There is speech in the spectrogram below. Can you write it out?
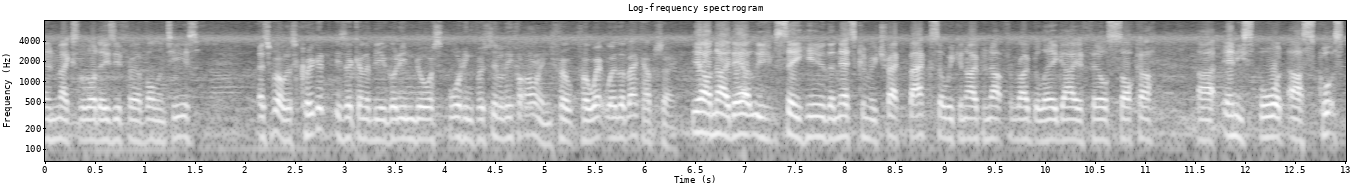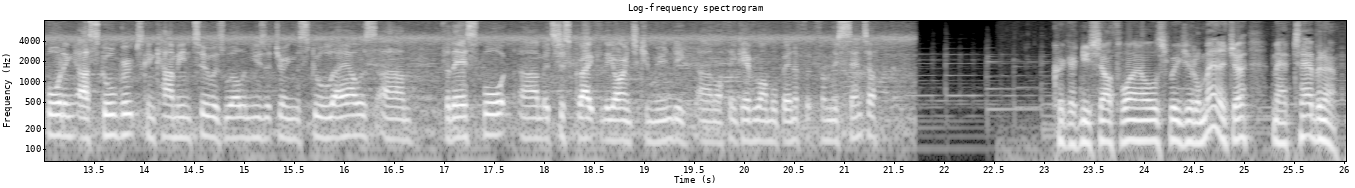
and makes it a lot easier for our volunteers as well as cricket, is it going to be a good indoor sporting facility for Orange for, for wet weather backup, say? Yeah, no doubt. As You can see here the nets can retract back, so we can open up for rugby league, AFL, soccer, uh, any sport. Our sporting our school groups can come in too as well and use it during the school hours um, for their sport. Um, it's just great for the Orange community. Um, I think everyone will benefit from this centre. Cricket New South Wales Regional Manager Matt Taberner,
